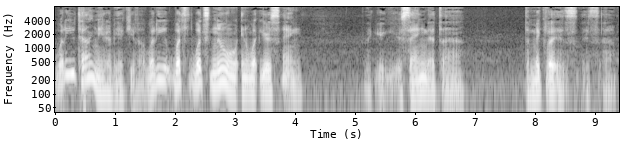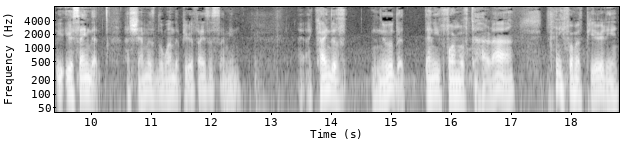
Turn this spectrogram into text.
What are you telling me, Rabbi Akiva? What are you? What's what's new in what you're saying? Like you're saying that uh, the mikveh is is. Uh, you're saying that Hashem is the one that purifies us. I mean, I, I kind of knew that any form of tahara, any form of purity,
